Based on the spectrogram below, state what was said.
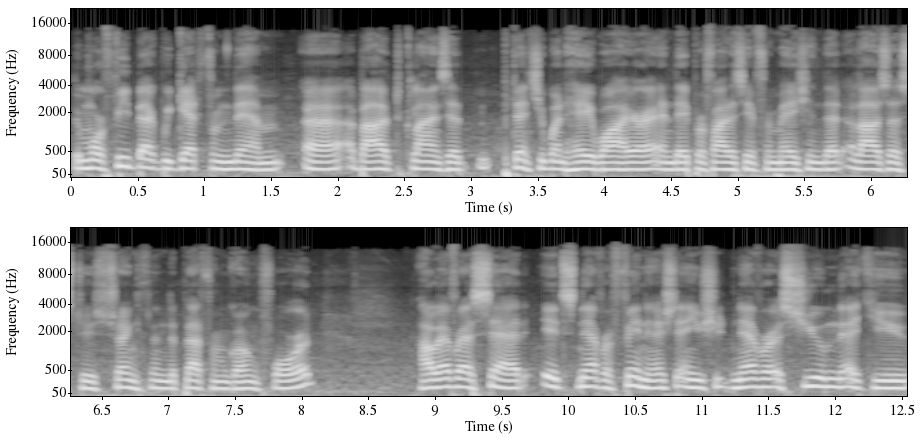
the more feedback we get from them uh, about clients that potentially went haywire, and they provide us information that allows us to strengthen the platform going forward. However, as said, it's never finished, and you should never assume that you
